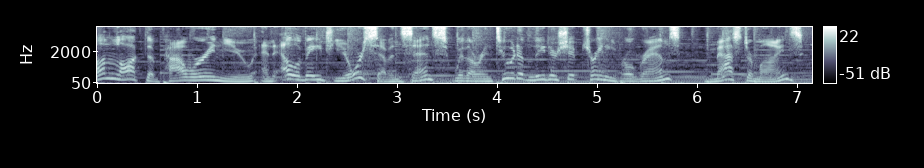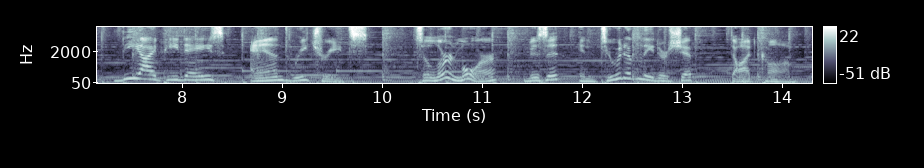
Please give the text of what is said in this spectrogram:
Unlock the power in you and elevate your seven sense with our intuitive leadership training programs, masterminds, VIP days, and retreats. To learn more, visit intuitiveleadership.com.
